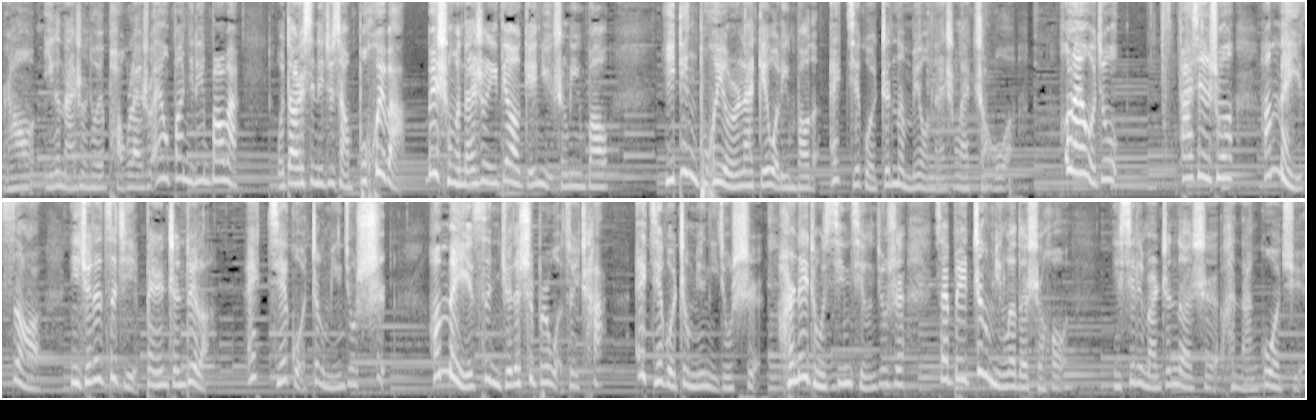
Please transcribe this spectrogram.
然后一个男生就会跑过来说，哎，我帮你拎包吧。我当时心里就想，不会吧？为什么男生一定要给女生拎包？一定不会有人来给我拎包的。哎，结果真的没有男生来找我。后来我就发现说，啊每一次哦，你觉得自己被人针对了，哎，结果证明就是。好，每一次你觉得是不是我最差？哎，结果证明你就是。而那种心情，就是在被证明了的时候，你心里面真的是很难过去。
